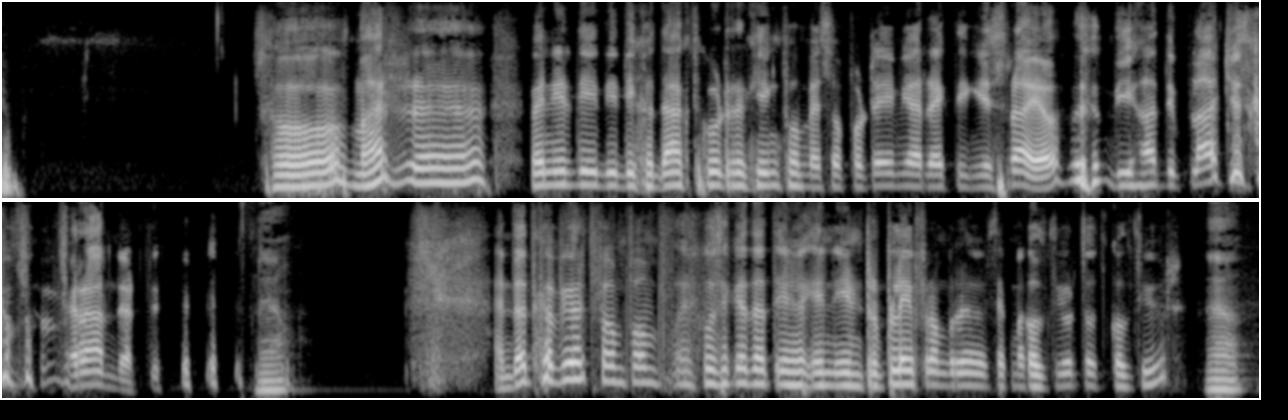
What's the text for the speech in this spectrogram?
Zo, maar uh, wanneer die, die, die gedachtegoederen ging van Mesopotamië richting Israël, die had die plaatjes veranderd. Ja. En dat gebeurt van, van hoe zeg je dat, in, in interplay van uh, zeg maar, cultuur tot cultuur. Ja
